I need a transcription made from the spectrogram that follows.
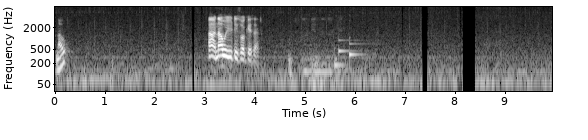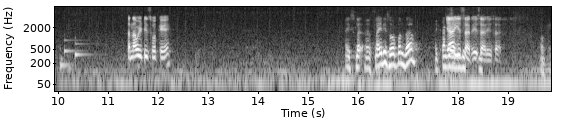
Now? Ah, now it is okay, sir. So now it is okay. Sli- uh, slide is open there? I can't Yeah, yes, sir. Yes, sir. Yes, sir. Okay.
